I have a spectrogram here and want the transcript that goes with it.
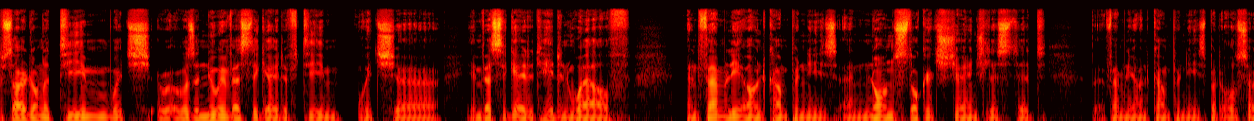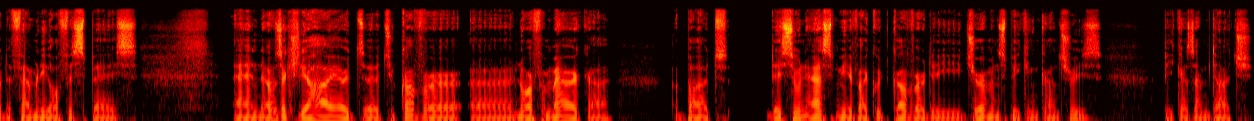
started on a team which was a new investigative team, which uh, investigated hidden wealth and family owned companies and non stock exchange listed uh, family owned companies, but also the family office space. And I was actually hired uh, to cover uh, North America, but they soon asked me if I could cover the German speaking countries because I'm Dutch.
